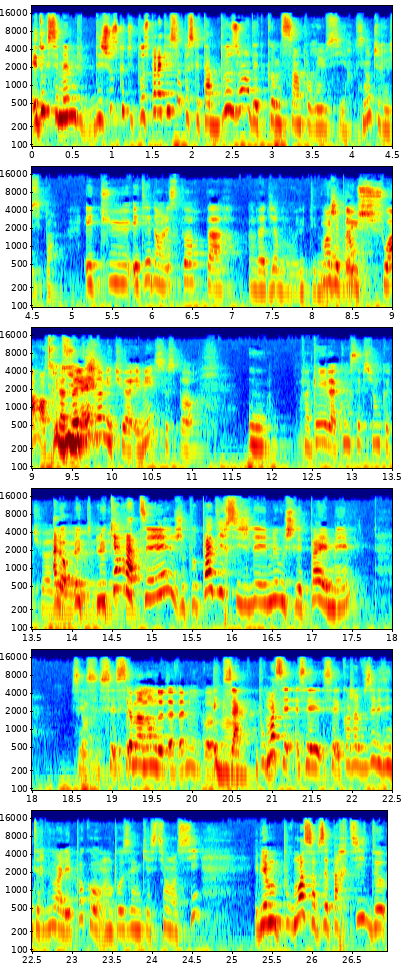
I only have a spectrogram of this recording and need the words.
Et donc c'est même des choses que tu te poses pas la question parce que tu as besoin d'être comme ça pour réussir. Sinon tu réussis pas. Et tu étais dans le sport par on va dire, bon, vu que Moi, j'ai pas eu le choix, entre guillemets. Tu pas eu le choix, mais tu as aimé ce sport Ou Enfin, quelle est la conception que tu as Alors, le, karaté, je peux pas dire si je l'ai aimé ou je l'ai pas aimé. C'est comme un membre de ta famille, quoi. Exact. Pour moi, c'est quand j'avais faisais les interviews à l'époque, on, me posait une question aussi. Eh bien, pour moi, ça faisait partie de.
